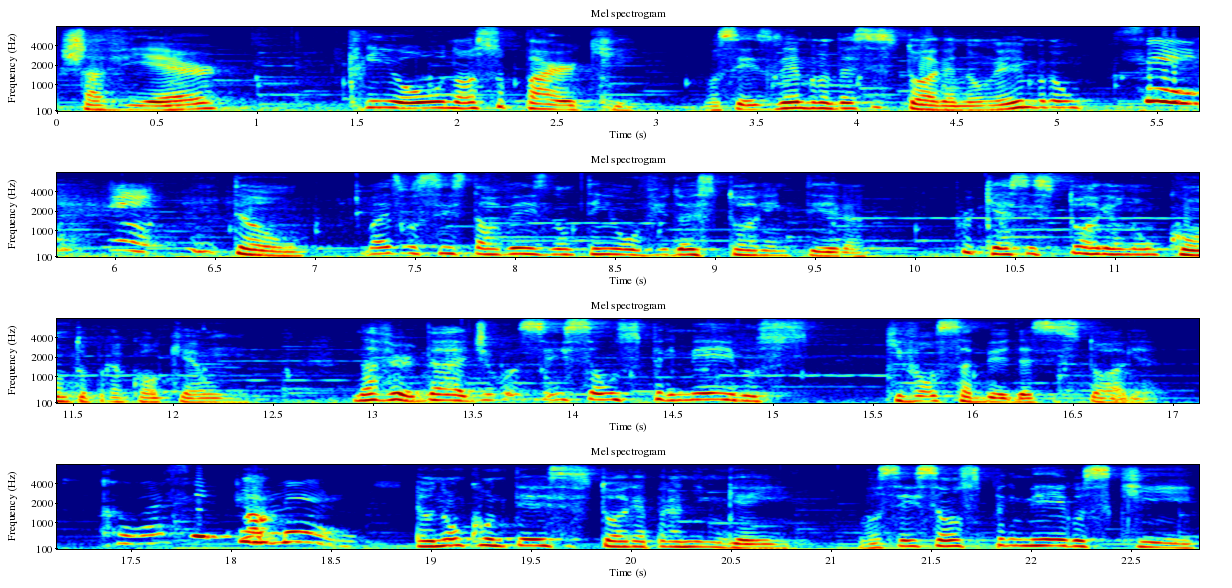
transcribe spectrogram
Xavier criou o nosso parque. Vocês lembram dessa história, não lembram? Sim. Então, mas vocês talvez não tenham ouvido a história inteira, porque essa história eu não conto pra qualquer um. Na verdade, vocês são os primeiros que vão saber dessa história. Como assim primeiro? Eu não contei essa história pra ninguém. Vocês são os primeiros que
